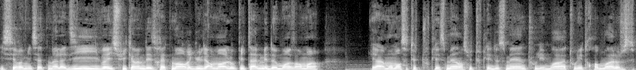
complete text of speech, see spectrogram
Il s'est remis de cette maladie. Il, va, il suit quand même des traitements régulièrement à l'hôpital, mais de moins en moins. Et à un moment, c'était toutes les semaines, ensuite toutes les deux semaines, tous les mois, tous les trois mois. Je sais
